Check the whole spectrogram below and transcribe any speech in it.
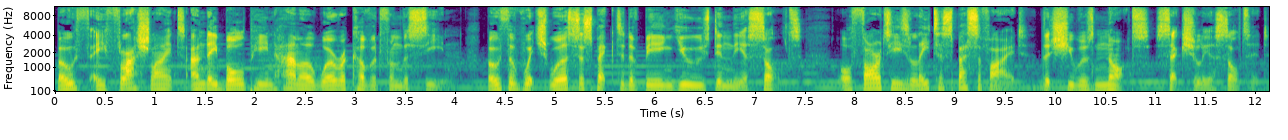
Both a flashlight and a ball peen hammer were recovered from the scene, both of which were suspected of being used in the assault. Authorities later specified that she was not sexually assaulted.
